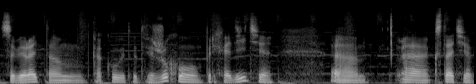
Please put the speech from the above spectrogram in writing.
собирать там какую-то движуху, приходите. Э, э, кстати,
